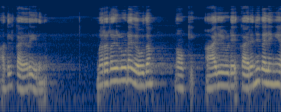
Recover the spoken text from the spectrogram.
അതിൽ കയറിയിരുന്നു. മിററിലൂടെ ഗൗതം നോക്കി. ആര്യയുടെ കരഞ്ഞു കലങ്ങിയ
